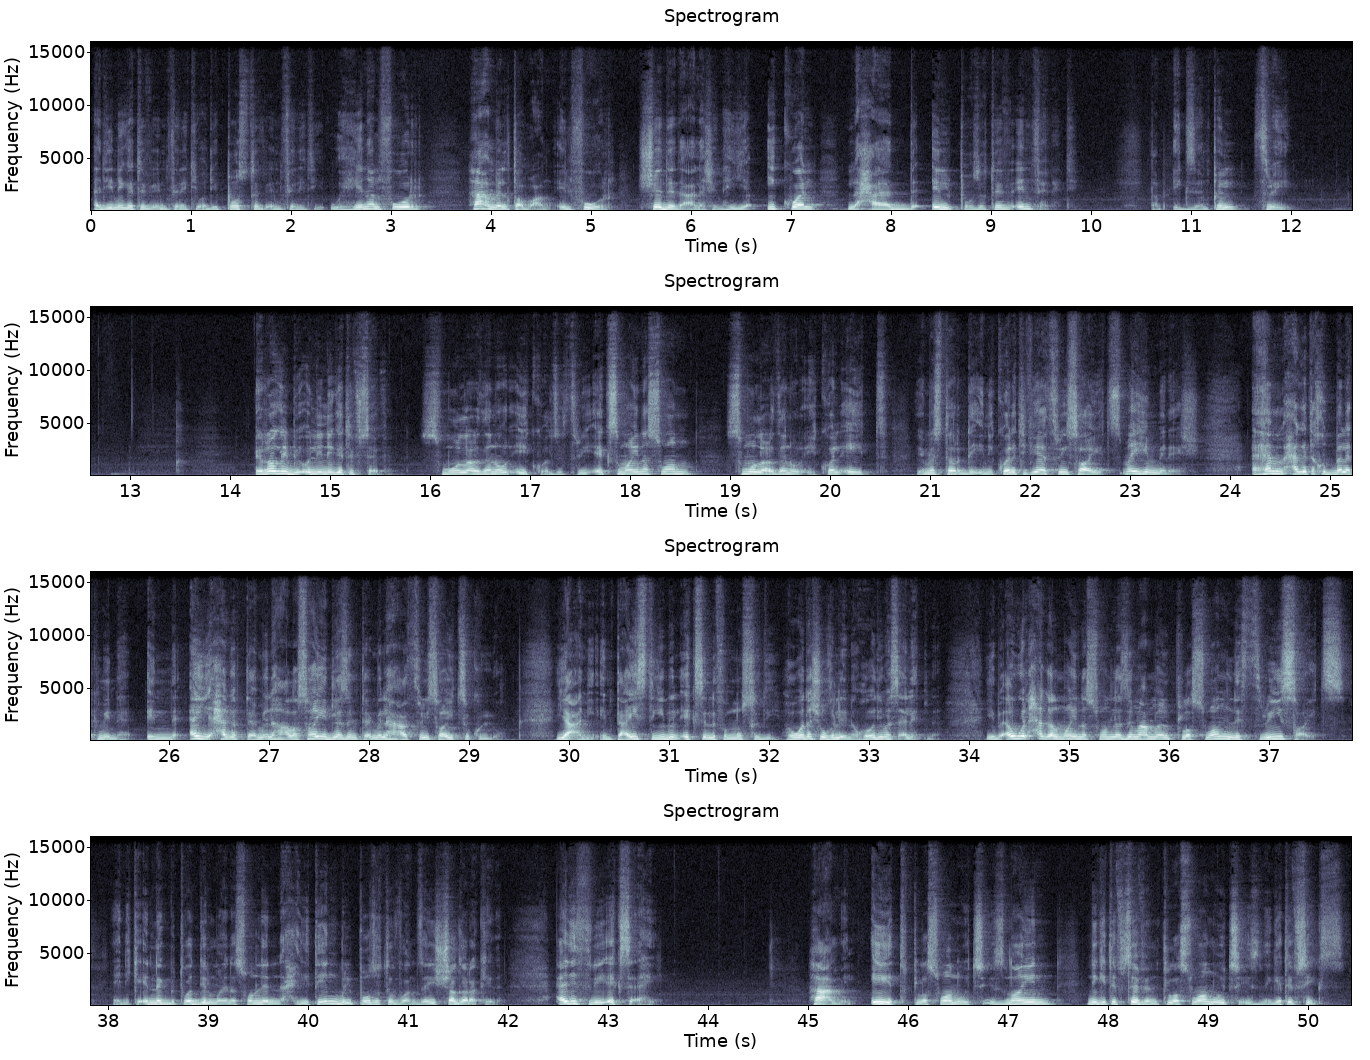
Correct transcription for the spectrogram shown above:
أدي negative infinity وأدي positive infinity وهنا ال four هعمل طبعا ال four شدد علشان هي equal لحد ال positive infinity طب example 3 الراجل بيقول لي negative 7 smaller than or equals 3x minus 1 smaller than or equal 8 يا مستر دي inequality فيها 3 sides ما يهمناش. أهم حاجة تاخد بالك منها إن أي حاجة بتعملها على side لازم تعملها على 3 sides كلهم يعني أنت عايز تجيب ال x اللي في النص دي هو ده شغلنا وهو دي مسألتنا. يبقى أول حاجة ال minus 1 لازم أعمل plus 1 لل 3 sides يعني كأنك بتودي ال minus 1 للناحيتين بال positive 1 زي الشجرة كده. أدي 3 x أهي. هعمل 8 plus 1 which is 9 negative 7 plus 1 which is negative 6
